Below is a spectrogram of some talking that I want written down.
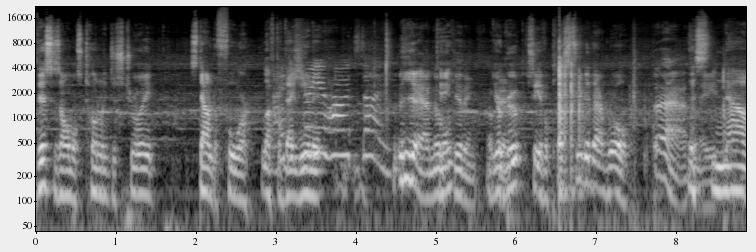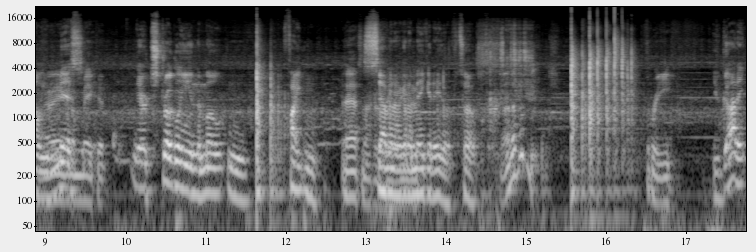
this is almost totally destroyed. It's down to four left I of can that show unit. you how it's done. Yeah. No Okay. kidding. Okay. Your group, so you have a plus three to that roll. Ah, that's This an eight. now you I miss. make it. They're struggling in the moat and fighting. That's not Seven, I'm gonna gonna make make it either. So it. Son of a bitch. Three. you got it.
